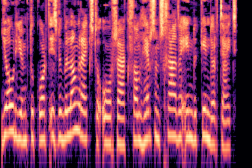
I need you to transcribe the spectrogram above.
Jodiumtekort is de belangrijkste oorzaak van hersenschade in de kindertijd.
